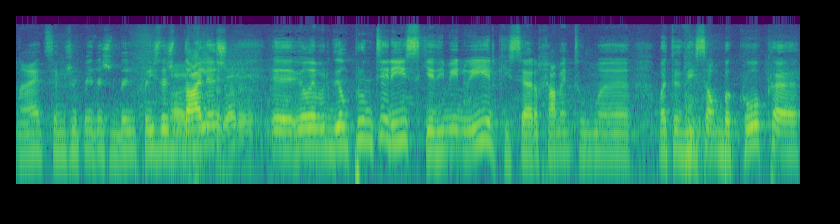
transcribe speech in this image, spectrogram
não é? de sermos o país das, o país das ah, medalhas. Agora... Uh, eu lembro dele prometer isso, que ia diminuir, que isso era realmente uma, uma tradição bacoca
